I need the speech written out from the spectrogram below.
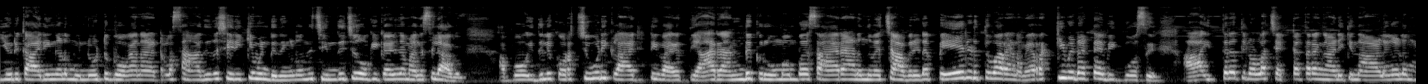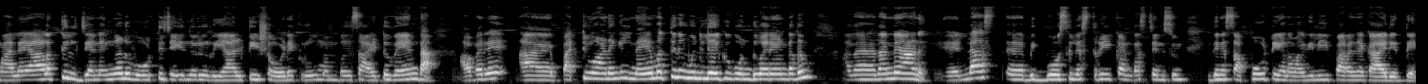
ഈ ഒരു കാര്യങ്ങൾ മുന്നോട്ട് പോകാനായിട്ടുള്ള സാധ്യത ശരിക്കുമുണ്ട്. നിങ്ങളൊന്ന് ചിന്തിച്ച് നോക്കിക്കഴിഞ്ഞാൽ മനസ്സിലാകും. അപ്പോൾ ഇതിൽ കുറച്ചുകൂടി ക്ലാരിറ്റി വരുത്തി ആ രണ്ട് ക്രൂ മെമ്പേഴ്സ് ആരാണെന്ന് വെച്ചാൽ അവരുടെ പേരെടുത്ത് പറയണം. ഇറക്കി വിടട്ടെ ബിഗ് ബോസ്. ആ ഇത്തരത്തിലുള്ള ചെറ്റത്തരം കാണിക്കുന്ന ആളുകൾ മലയാളത്തിൽ ജനങ്ങൾ വോട്ട് ചെയ്യുന്ന ഒരു റിയാലിറ്റി ഷോയുടെ ക്രൂ മെമ്പേഴ്സ് ആയിട്ട് വേണ്ട. അവരെ പറ്റുവാണെങ്കിൽ നിയമത്തിന് മുന്നിലേക്ക് കൊണ്ടുവരേണ്ടതും തന്നെയാണ്. എല്ലാ ബിഗ് ബോസിലെ സ്ത്രീ കണ്ടസ്റ്റൻസും ഇതിനെ സപ്പോർട്ട് ചെയ്യണം അതിൽ ഈ പറഞ്ഞ കാര്യത്തെ.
